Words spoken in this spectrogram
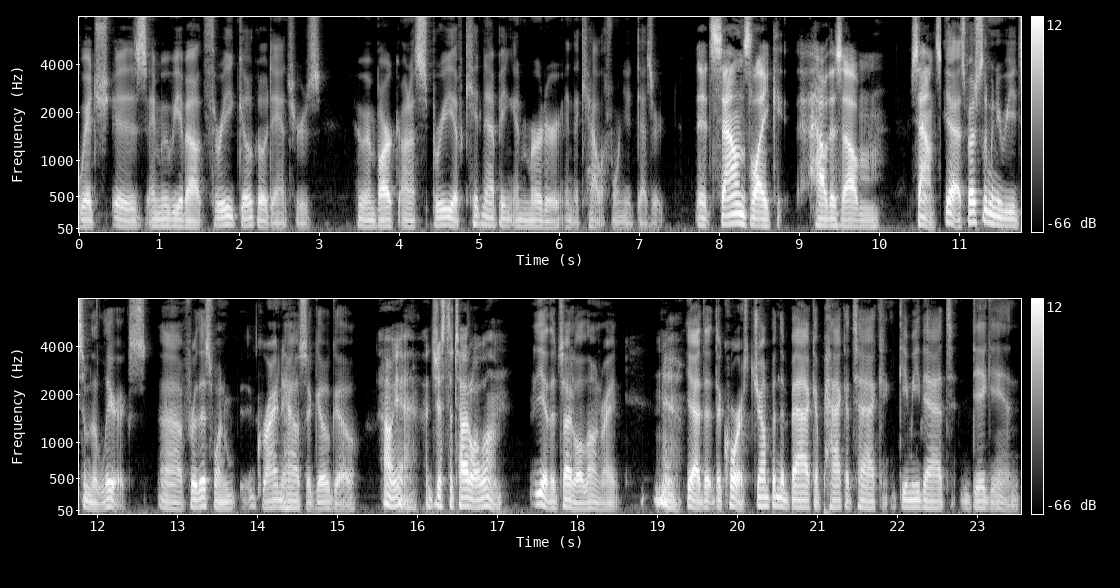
which is a movie about three go go dancers who embark on a spree of kidnapping and murder in the California desert. it sounds like how this album sounds. Yeah, especially when you read some of the lyrics. Uh, for this one, Grindhouse a Go Go. Oh yeah, just the title alone. Yeah, the title alone, right? Yeah. Yeah, the, the chorus Jump in the back, a pack attack, gimme that, dig in.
